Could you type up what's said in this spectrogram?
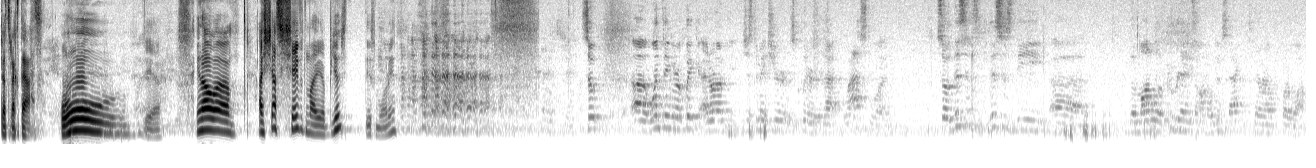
Just like that. Oh, yeah. You know, um, I just shaved my beard this morning. so, uh, one thing real quick, I don't know, just to make sure it was clear, that last one. So this is this is the uh, the model of Kubernetes on OpenStack. It's been around for quite a while.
